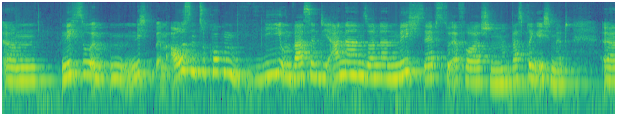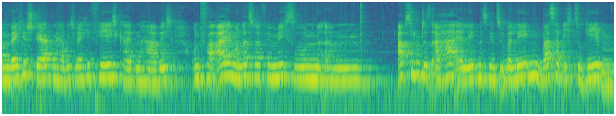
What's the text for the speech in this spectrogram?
ähm, nicht so im, nicht im Außen zu gucken, wie und was sind die anderen, sondern mich selbst zu erforschen. Was bringe ich mit? ähm, welche Stärken habe ich, welche Fähigkeiten habe ich und vor allem, und das war für mich so ein ähm, absolutes Aha-Erlebnis, mir zu überlegen, was habe ich zu geben?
